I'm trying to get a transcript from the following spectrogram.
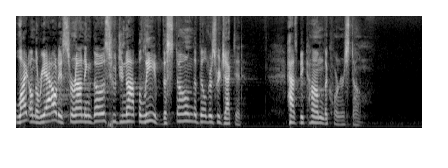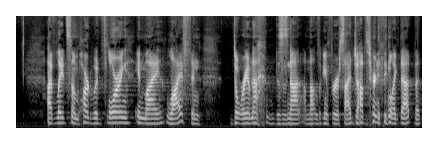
light on the realities surrounding those who do not believe. The stone the builders rejected has become the cornerstone. I've laid some hardwood flooring in my life, and don't worry, I'm not, this is not, I'm not looking for side jobs or anything like that, but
